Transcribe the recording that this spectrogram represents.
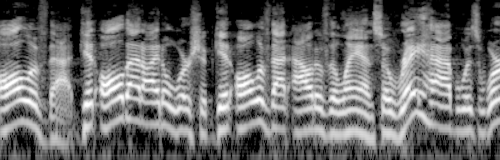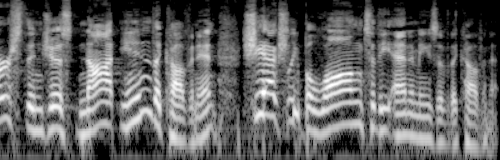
all of that. Get all that idol worship. Get all of that out of the land. So Rahab was worse than just not in the covenant. She actually belonged to the enemies of the covenant.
